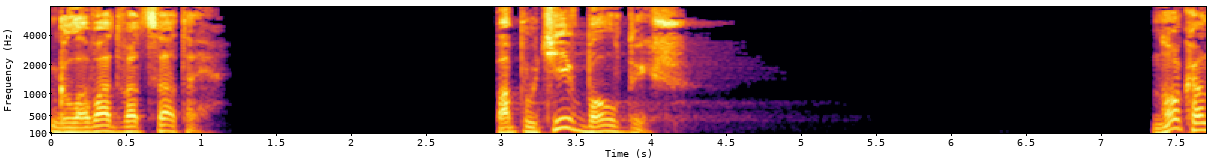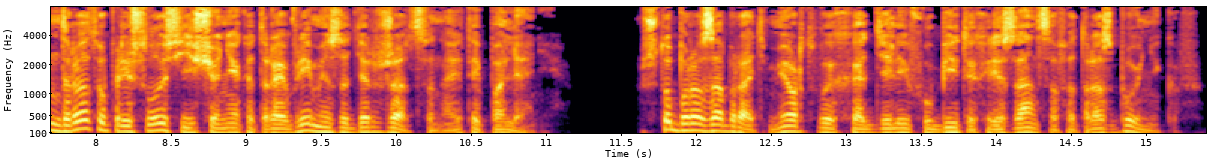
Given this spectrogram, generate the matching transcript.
Глава двадцатая. По пути в Балдыш. Но Кондрату пришлось еще некоторое время задержаться на этой поляне, чтобы разобрать мертвых, отделив убитых рязанцев от разбойников.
